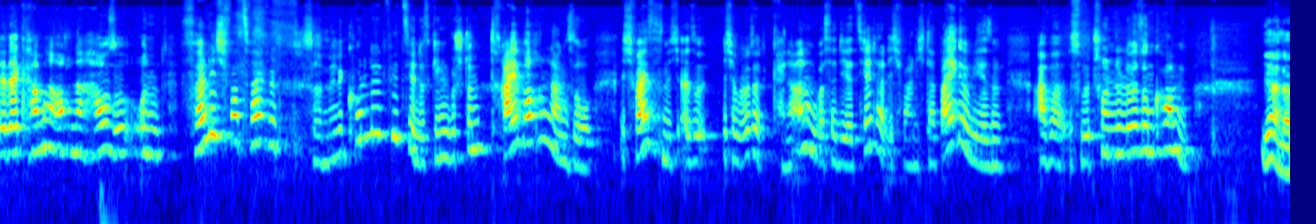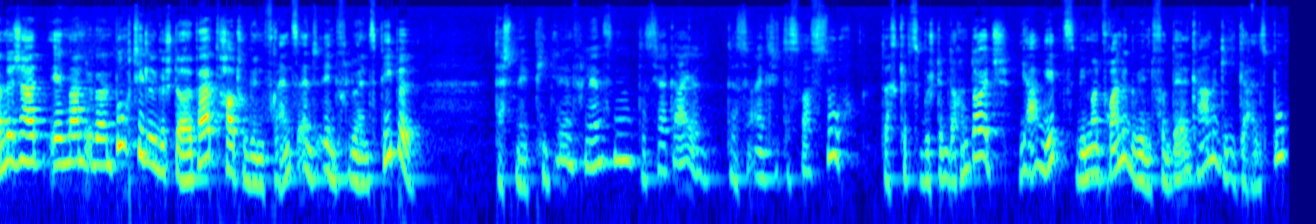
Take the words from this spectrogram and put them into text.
Ja, der kam auch nach Hause und völlig verzweifelt, ich soll meine Kunden infizieren. Das ging bestimmt drei Wochen lang so. Ich weiß es nicht. Also ich habe gesagt, keine Ahnung, was er dir erzählt hat. Ich war nicht dabei gewesen. Aber es wird schon eine Lösung kommen. Ja, dann bin ich halt irgendwann über einen Buchtitel gestolpert, How to Win Friends and Influence People. Das ist mir People influenzen, das ist ja geil. Das ist ja eigentlich das, was ich suche. Das gibt es bestimmt auch in Deutsch. Ja, gibt's. Wie man Freunde gewinnt von Dale Carnegie. Geiles Buch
